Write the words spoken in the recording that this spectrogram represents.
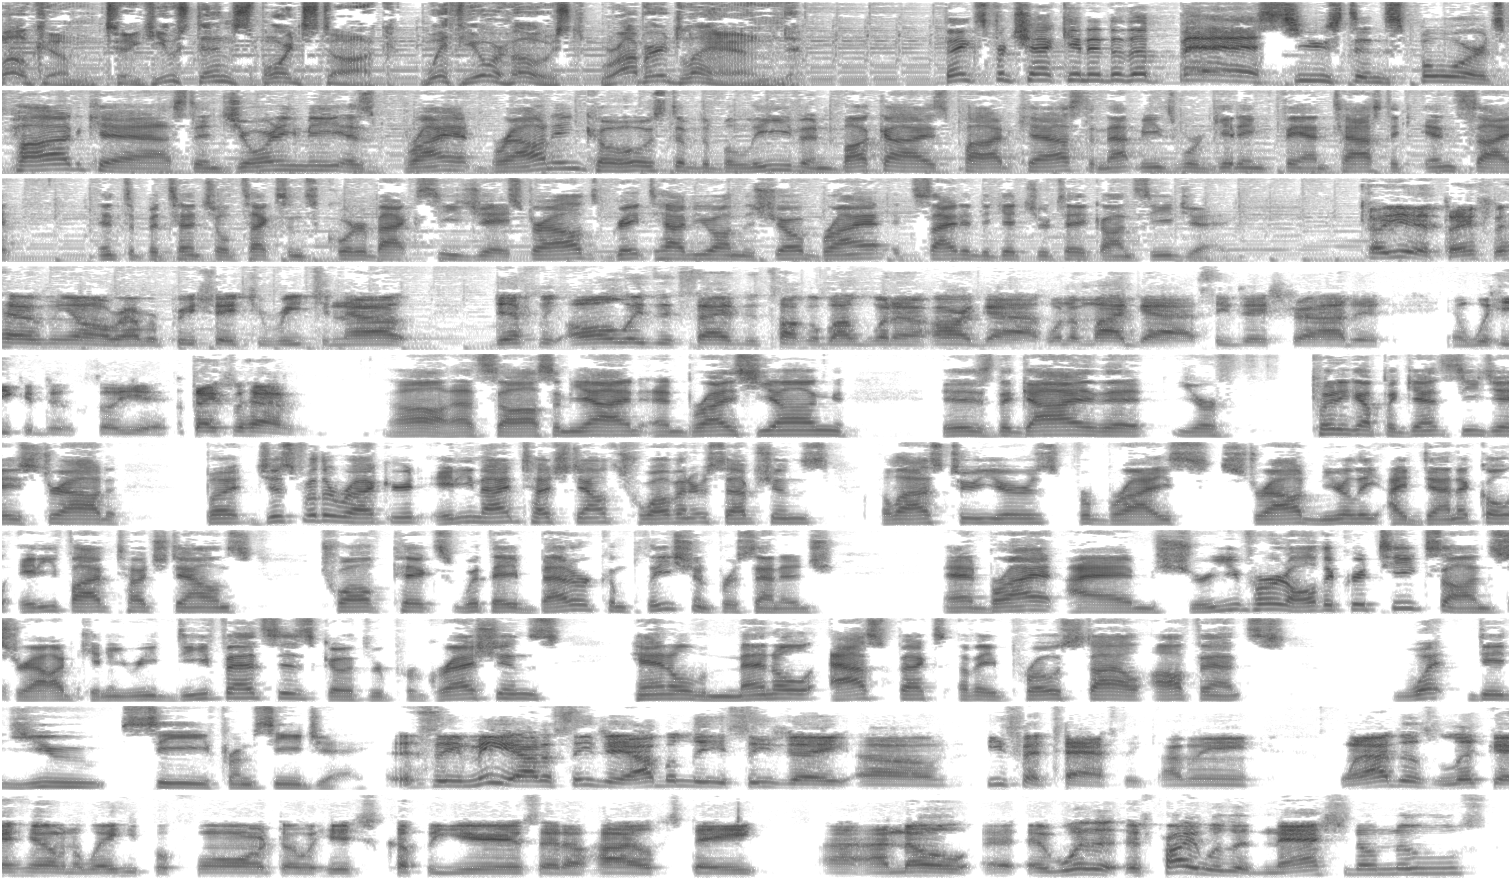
Welcome to Houston Sports Talk with your host, Robert Land. Thanks for checking into the best Houston sports podcast. And joining me is Bryant Browning, co host of the Bleav in Buckeyes podcast. And that means we're getting fantastic insight into potential Texans quarterback CJ Stroud. Great to have you on the show, Bryant. Excited to get your take on CJ. Oh, yeah. Thanks for having me on, Robert. Appreciate you reaching out. Definitely always excited to talk about one of our guys, one of my guys, CJ Stroud, and, and what he could do. So, yeah, thanks for having me. Oh, that's awesome. Yeah. And, and Bryce Young is the guy that you're putting up against CJ Stroud. But just for the record, 89 touchdowns, 12 interceptions the last two years for Bryce. Stroud nearly identical, 85 touchdowns, 12 picks with a better completion percentage. And Bryant, I'm sure you've heard all the critiques on Stroud. Can he read defenses, go through progressions, handle the mental aspects of a pro style offense? What did you see from CJ? See, me out of CJ, I believe CJ, um, he's fantastic. I mean, when I just look at him, and the way he performed over his couple years at Ohio State, I, I know it, it was it probably was a national news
